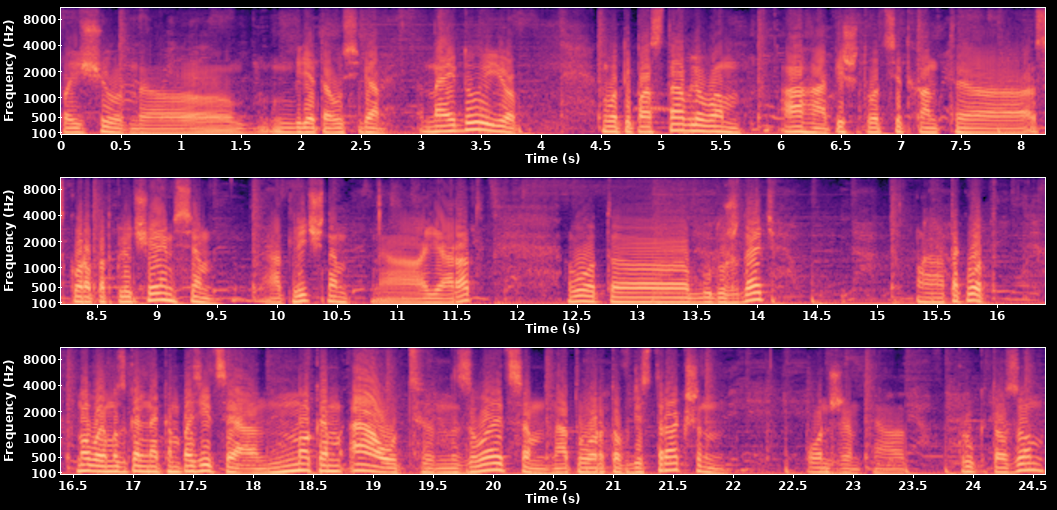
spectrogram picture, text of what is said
поищу где-то у себя, найду ее, вот и поставлю вам. Ага, пишет вот Сидхант, скоро подключаемся. Отлично, я рад. Вот, буду ждать. Так вот, Новая музыкальная композиция Knock 'em Out называется от World of Destruction, он же э, Круг Тазон.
